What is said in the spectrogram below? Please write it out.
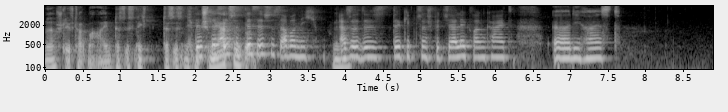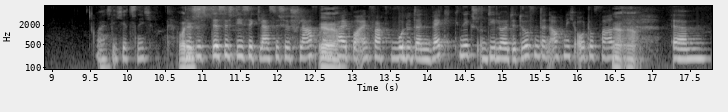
ne, schläft halt mal ein. Das ist nicht, das ist nicht mit das, das, Schmerzen. ist, das ist es aber nicht. Also das, da gibt es eine spezielle Krankheit, äh, die heißt, weiß ich jetzt nicht. Aber das, ist, das ist diese klassische Schlafkrankheit, wo einfach, wo du dann wegknickst und die Leute dürfen dann auch nicht Auto fahren. ja, ja. Ähm,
